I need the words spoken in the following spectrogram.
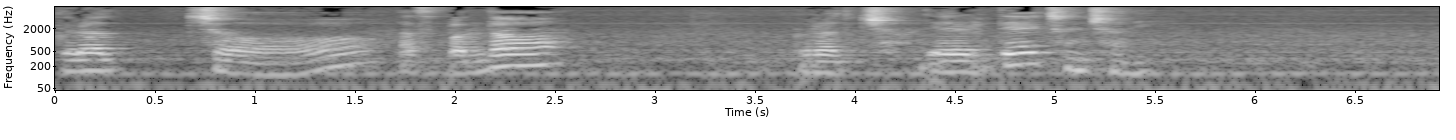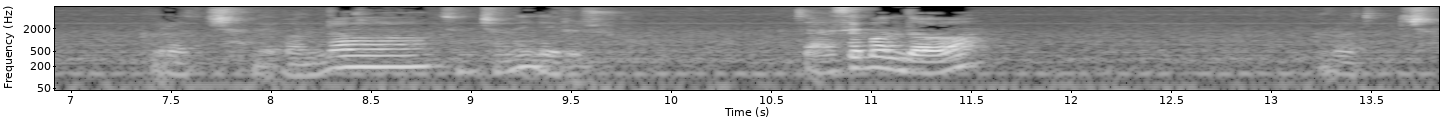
그렇죠. 다섯 번 더. 그렇죠. 내릴 때 천천히. 그렇죠. 네 번 더. 천천히 내려주고. 자, 세 번 더. 그렇죠.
